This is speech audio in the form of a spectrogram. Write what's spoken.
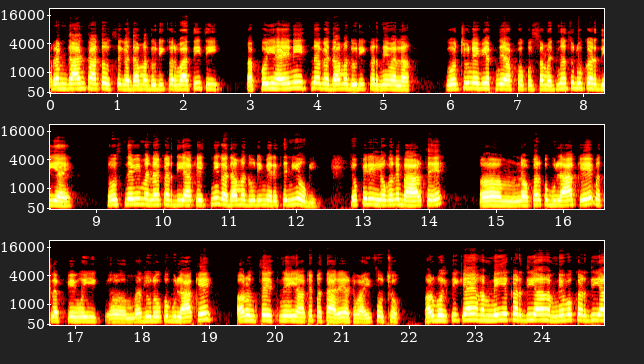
रमज़ान था तो उससे गदा मजदूरी करवाती थी। अब कोई है नहीं इतना गदा मजदूरी करने वाला। गोचू ने भी अपने आप को कुछ समझना शुरू कर दिया है। तो उसने भी मना कर दिया कि इतनी गदा मजदूरी मेरे से नहीं होगी। तो फिर इन लोगों ने बाहर से नौकर को बुला के मतलब कि वही मजदूरों को बुला के और उनसे इसने यहाँ के पतारे हटवाई, सोचो। और बोलती, क्या है? हमने ये कर दिया, हमने वो कर दिया।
